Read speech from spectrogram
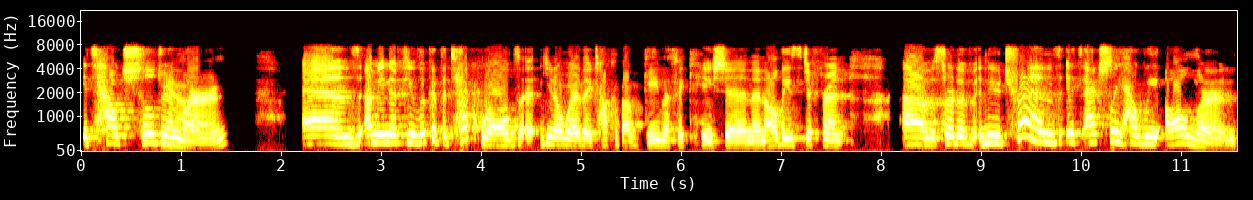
it's how children yeah. learn. And I mean, if you look at the tech world, you know, where they talk about gamification and all these different um, sort of new trends, it's actually how we all learn.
